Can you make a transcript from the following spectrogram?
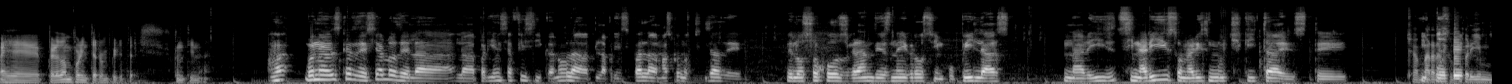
Eh, perdón por interrumpir, Tori. Continúa. Ajá. Bueno, es que decía lo de la, la apariencia física, ¿no? La, la principal, la más conocida de, de los ojos grandes, negros, sin pupilas, nariz, sin nariz o nariz muy chiquita, este. Chamarra Y- Supreme.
